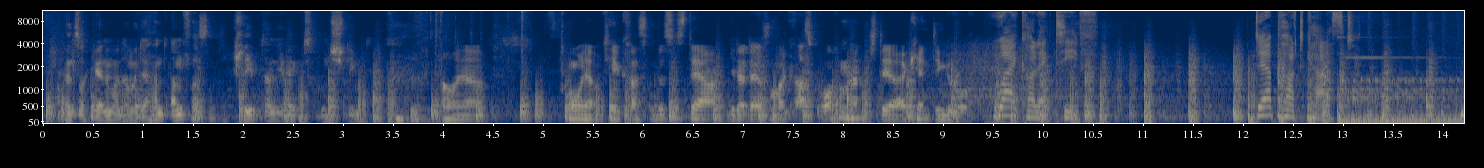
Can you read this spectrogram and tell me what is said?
Du kannst auch gerne mal da mit der Hand anfassen. Die klebt dann direkt und stinkt. Oh ja. Oh ja, okay, krass. Und das ist der, jeder, der schon mal Gras gerochen hat, der erkennt den Geruch. Y-Kollektiv. Der Podcast.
